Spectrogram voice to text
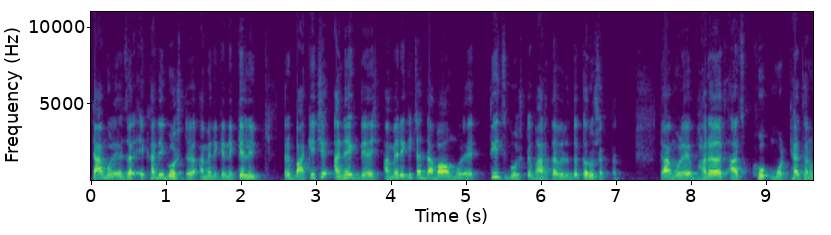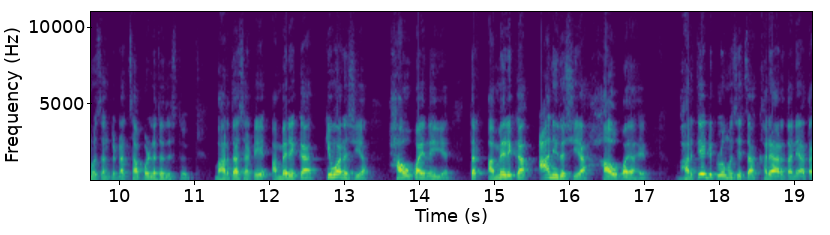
त्यामुळे जर एखादी गोष्ट अमेरिकेने केली तर बाकीचे अनेक देश अमेरिकेच्या दबावामुळे तीच गोष्ट भारताविरुद्ध करू शकतात. त्यामुळे भारत आज खूप मोठ्या धर्मसंकटात सापडल्याचं दिसतं भारतासाठी अमेरिका किंवा रशिया हा उपाय नाहीये. तर अमेरिका आणि रशिया हा उपाय आहे. भारतीय डिप्लोमसीचा खऱ्या अर्थाने आता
